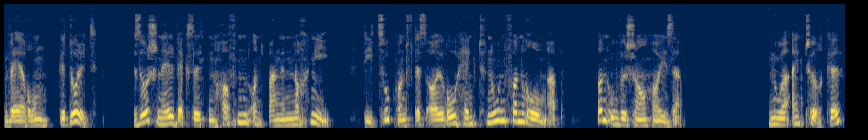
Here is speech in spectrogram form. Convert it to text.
Währung Geduld. So schnell wechselten Hoffen und Bangen noch nie. Die Zukunft des Euro hängt nun von Rom ab, von Uwe Jean Häuser. Nur ein Türke?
